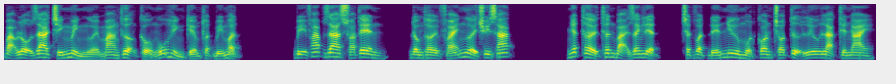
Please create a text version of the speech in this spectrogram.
bạo lộ ra chính mình người mang thượng cổ ngũ hình kiếm thuật bí mật bị pháp gia xóa tên, đồng thời phái người truy sát. Nhất thời thân bại danh liệt, chật vật đến như một con chó tự lưu lạc thiên ngai,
